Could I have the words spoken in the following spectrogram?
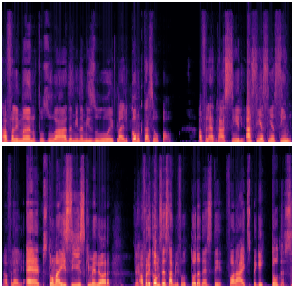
Aí eu falei, mano, tô zoado, a mina me zoou e pá. Ele, como que tá seu pau? Aí eu falei, ah, tá assim. Ele, assim, assim, assim? Aí eu falei, ele, é herpes, toma isso e isso que melhora. Aí eu falei, como você sabe? Ele falou, toda DST, fora AIDS, peguei todas.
